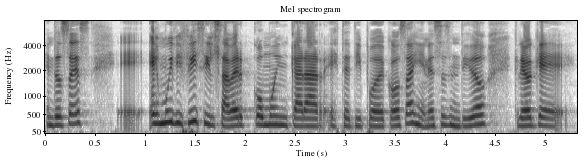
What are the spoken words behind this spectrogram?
Entonces, eh, es muy difícil saber cómo encarar este tipo de cosas y en ese sentido creo que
